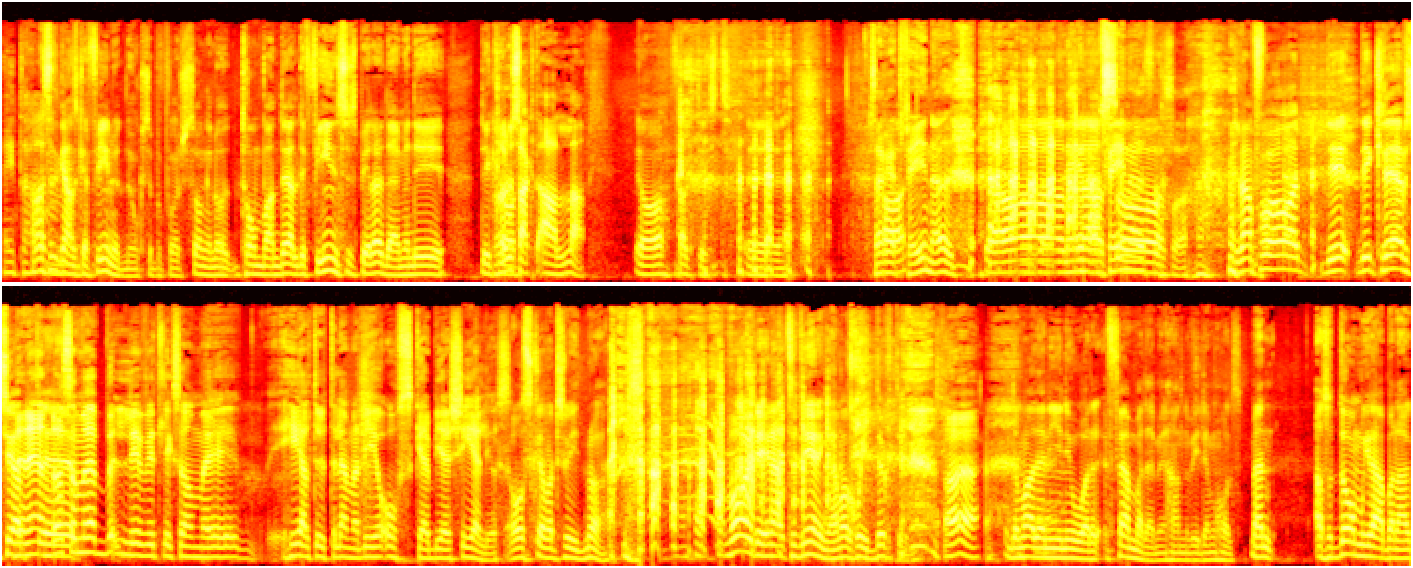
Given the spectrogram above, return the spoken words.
Är inte Han har sett ganska fin ut nu också på försäsongen och Tom Vandell, det finns ju spelare där men det det är Nu har du klart... sagt alla. Ja, faktiskt. Ser Ja. rätt fina ut. ja, men Lena, fina ut alltså... alltså. Man får ha, det, det krävs ju Den att... enda eh, som har blivit liksom, eh, helt utelämnad det är Oskar Bjerselius. Oskar har varit skitbra. Han var ju det i den här turneringen. Han var skitduktig. Ja, ja. De hade en juniorfemma där med han och William Holtz. Men alltså de grabbarna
